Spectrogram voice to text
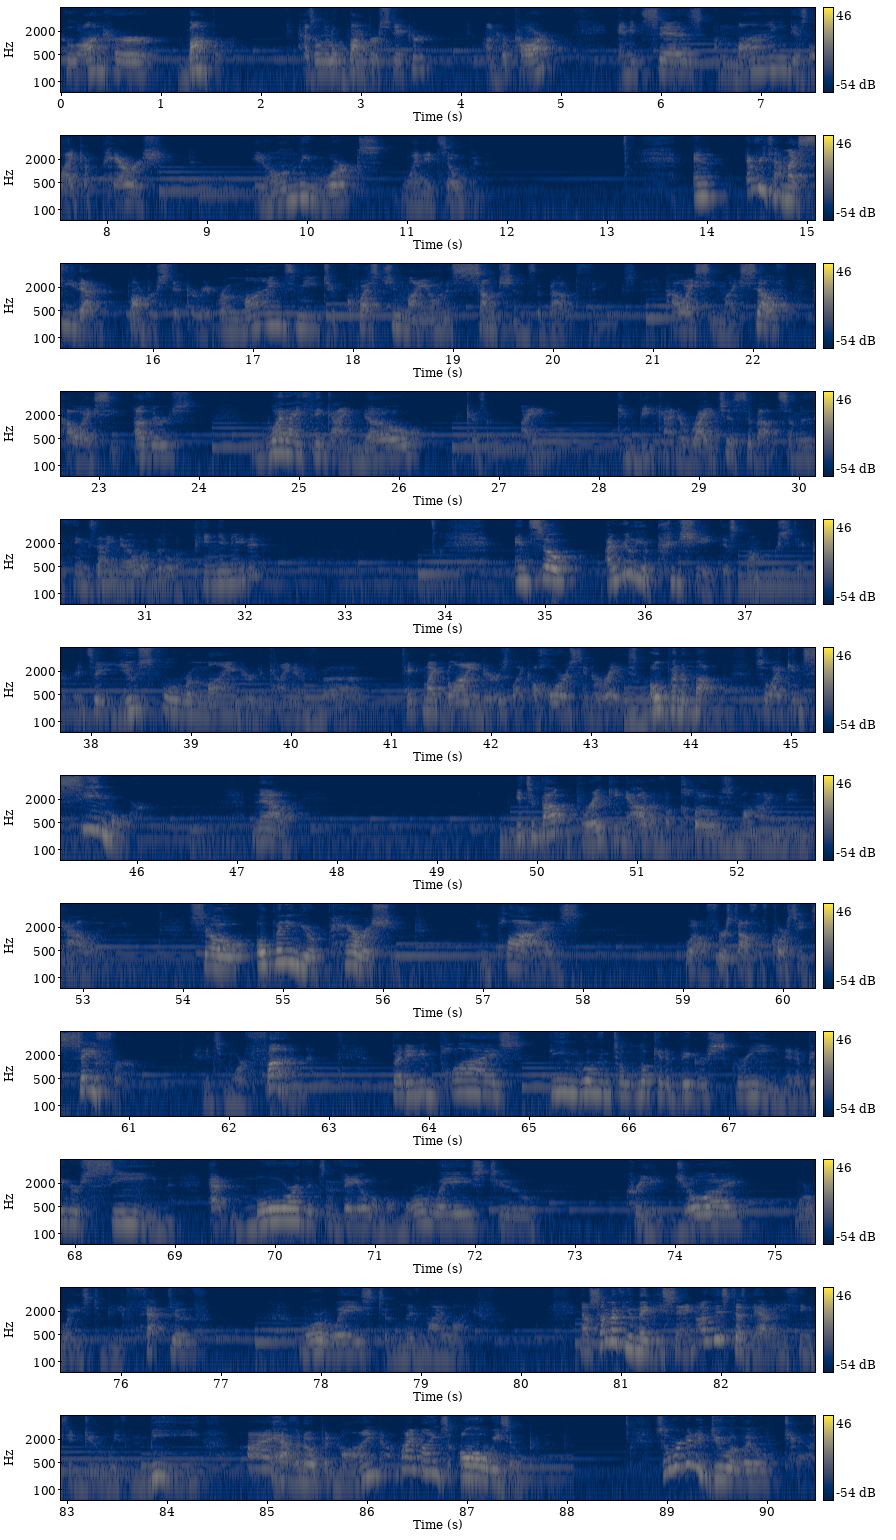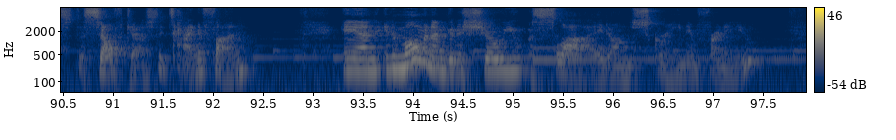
who, on her bumper, has a little bumper sticker on her car, and it says, A mind is like a parachute, it only works when it's open. And every time I see that bumper sticker. It reminds me to question my own assumptions about things, how I see myself, how I see others, what I think I know, because I can be kind of righteous about some of the things I know, a little opinionated. And so I really appreciate this bumper sticker. It's a useful reminder to kind of uh, take my blinders like a horse in a race, open them up so I can see more. Now, it's about breaking out of a closed mind mentality. So, opening your parachute implies, well, first off, of course, it's safer and it's more fun, but it implies being willing to look at a bigger screen, at a bigger scene, at more that's available, more ways to create joy, more ways to be effective, more ways to live my life. Now, some of you may be saying, oh, this doesn't have anything to do with me. I have an open mind. My mind's always open. So, we're going to do a little test, a self test. It's kind of fun. And in a moment, I'm going to show you a slide on the screen in front of you.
